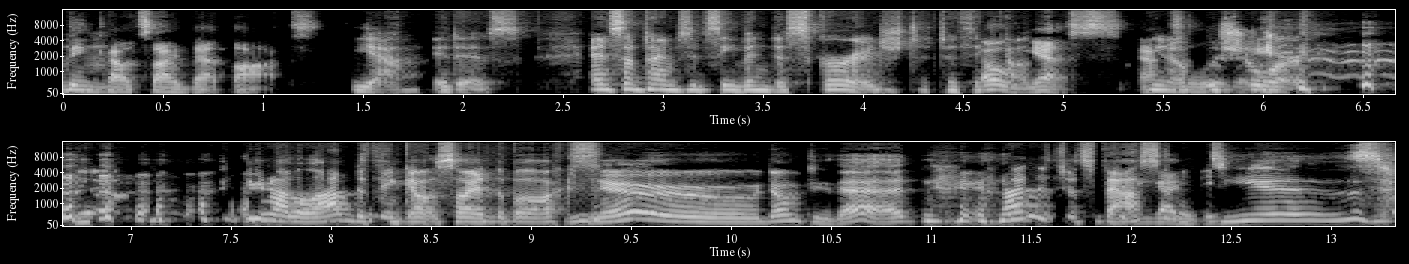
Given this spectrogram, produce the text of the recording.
think mm-hmm. outside that box. Yeah, it is. And sometimes it's even discouraged to think. Oh, out, yes. Absolutely. You know, for sure. yeah. You're not allowed to think outside the box. No, don't do that. That is just fascinating. Ideas.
